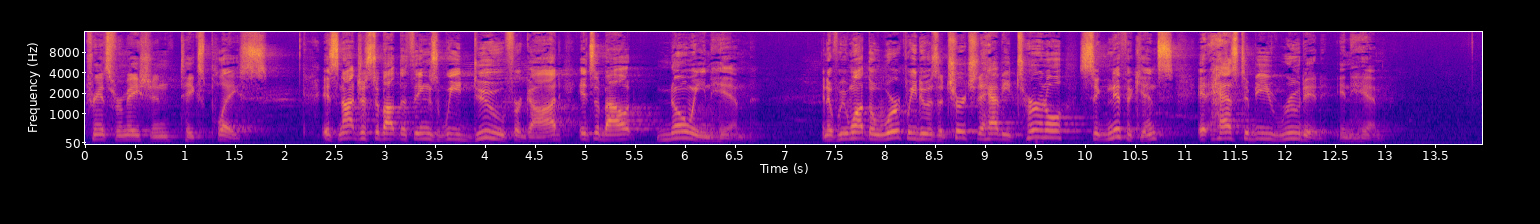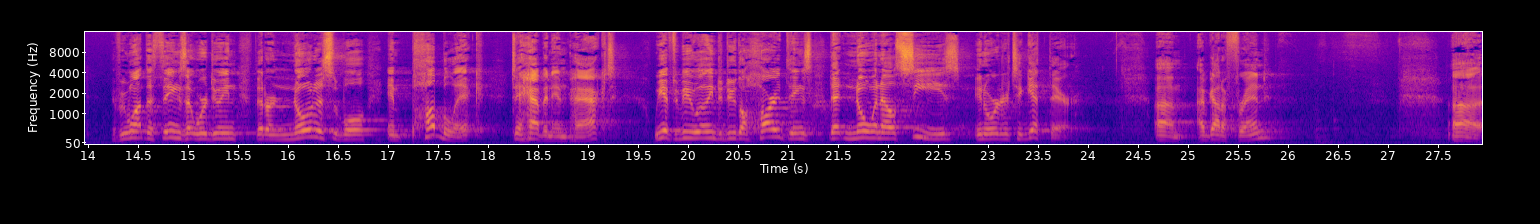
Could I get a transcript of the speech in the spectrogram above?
transformation takes place. It's not just about the things we do for God, it's about knowing Him. And if we want the work we do as a church to have eternal significance, it has to be rooted in Him. If we want the things that we're doing that are noticeable in public to have an impact, we have to be willing to do the hard things that no one else sees in order to get there. Um, I've got a friend. Uh,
